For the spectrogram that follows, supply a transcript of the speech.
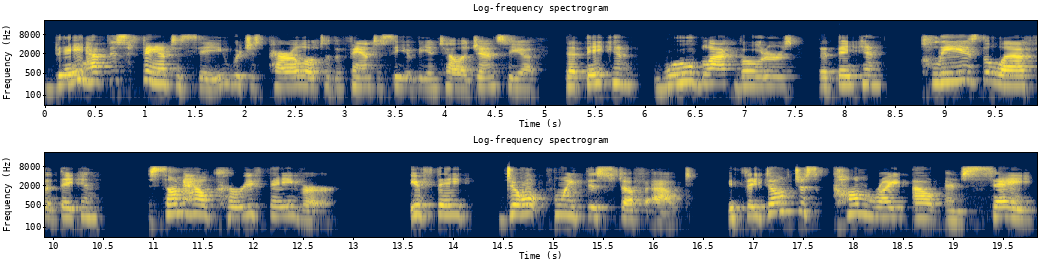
They have this fantasy, which is parallel to the fantasy of the intelligentsia, that they can woo black voters, that they can please the left, that they can somehow curry favor if they don't point this stuff out. If they don't just come right out and say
